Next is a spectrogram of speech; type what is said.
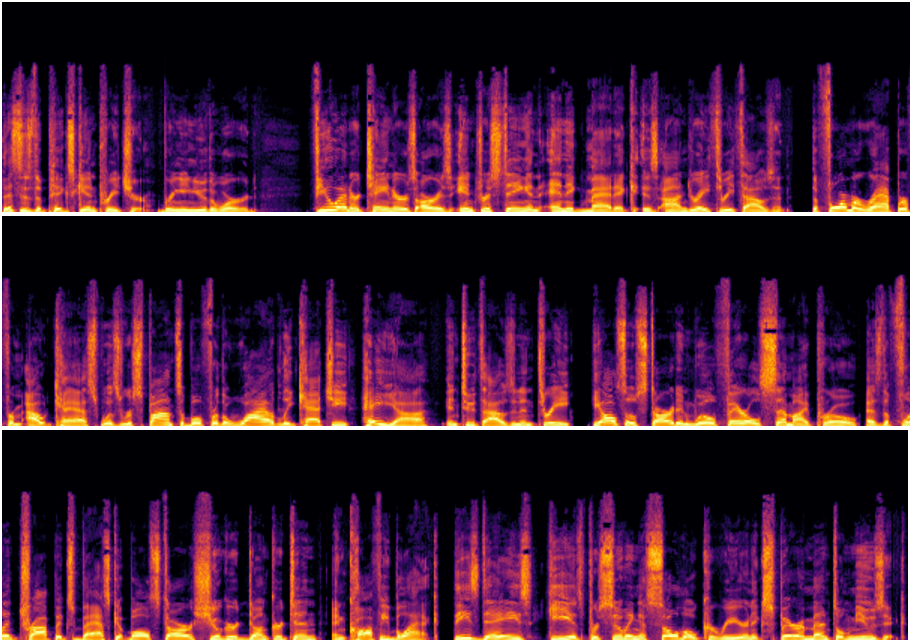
This is the Pigskin Preacher bringing you the word. Few entertainers are as interesting and enigmatic as Andre 3000. The former rapper from Outkast was responsible for the wildly catchy Hey Ya in 2003. He also starred in Will Ferrell's Semi Pro as the Flint Tropics basketball star Sugar Dunkerton and Coffee Black. These days, he is pursuing a solo career in experimental music,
